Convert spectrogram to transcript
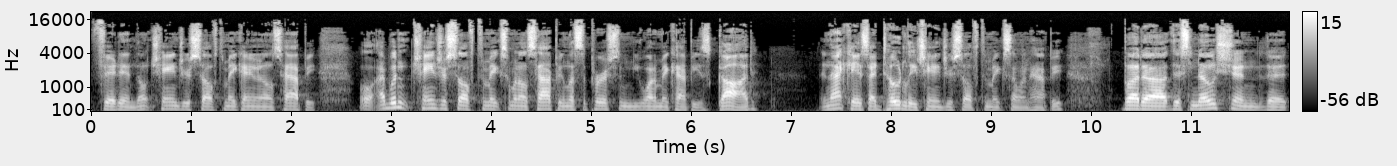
fit in. Don't change yourself to make anyone else happy. Well, I wouldn't change yourself to make someone else happy unless the person you want to make happy is God. In that case, I'd totally change yourself to make someone happy. But uh, this notion that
